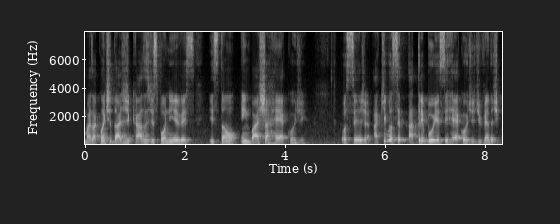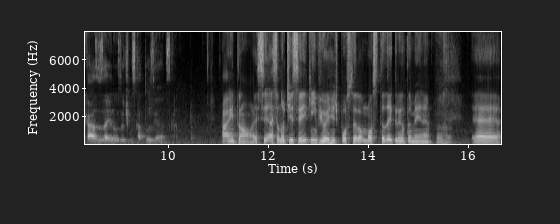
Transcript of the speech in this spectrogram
mas a quantidade de casas disponíveis estão em baixa recorde. Ou seja, a que você atribui esse recorde de venda de casas aí nos últimos 14 anos, cara? Ah, então, esse, essa notícia aí, quem viu, a gente postou ela no nosso Telegram também, né? Uhum. É,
